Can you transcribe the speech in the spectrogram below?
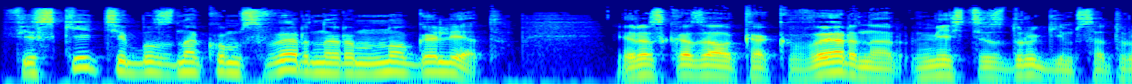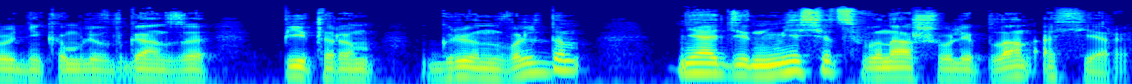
Фискетти был знаком с Вернером много лет – и рассказал, как Вернер вместе с другим сотрудником Люфтганза Питером Грюнвальдом не один месяц вынашивали план аферы.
